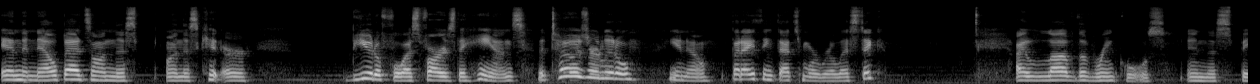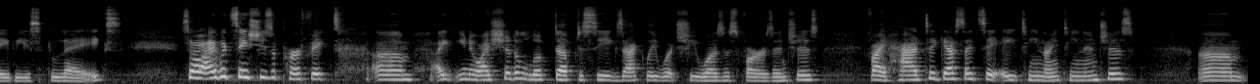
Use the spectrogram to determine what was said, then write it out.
And the nail beds on this on this kit are beautiful as far as the hands. The toes are little, you know, but I think that's more realistic. I love the wrinkles in this baby's legs. So I would say she's a perfect, um, I you know, I should have looked up to see exactly what she was as far as inches. If I had to guess, I'd say 18, 19 inches. Um,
